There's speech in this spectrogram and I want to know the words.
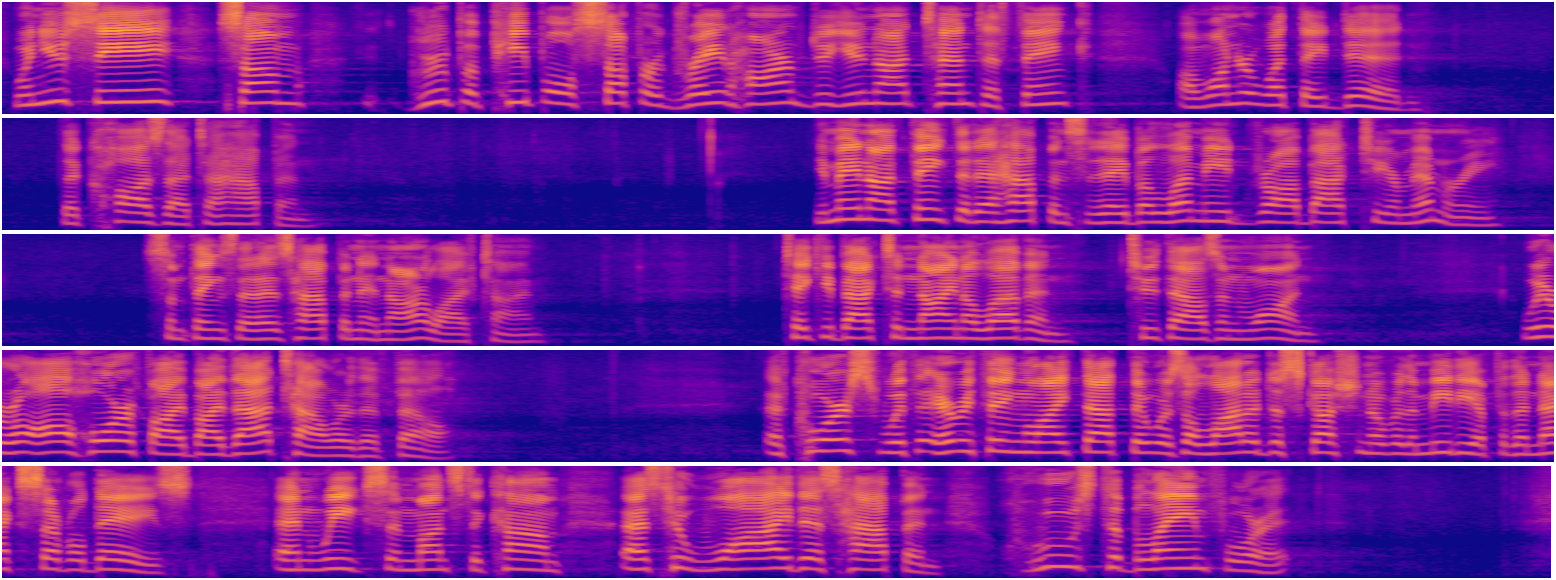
When you see some group of people suffer great harm, do you not tend to think, I wonder what they did that caused that to happen? You may not think that it happens today, but let me draw back to your memory some things that has happened in our lifetime. Take you back to 9/11, 2001. We were all horrified by that tower that fell. Of course, with everything like that, there was a lot of discussion over the media for the next several days and weeks and months to come as to why this happened, who's to blame for it.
